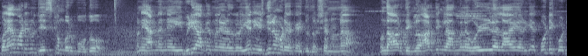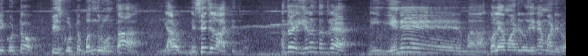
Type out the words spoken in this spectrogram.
ಕೊಲೆ ಮಾಡಿದ್ರು ಜಯಿಸ್ಕೊಂಬರ್ಬೋದು ಮೊನ್ನೆ ಯಾರು ನನ್ನ ಈ ವಿಡಿಯೋ ಹಾಕಿದ್ಮೇಲೆ ಹೇಳಿದ್ರು ಏನು ಎಷ್ಟು ದಿನ ಮಾಡಬೇಕಾಯ್ತು ದರ್ಶನನ್ನ? ಒಂದು ಆರು ತಿಂಗಳು ಆರು ತಿಂಗಳು ಆದಮೇಲೆ ಒಳ್ಳೆ ಲಾಯರ್ಗೆ ಕೋಟಿ ಕೋಟಿ ಕೊಟ್ಟು ಫೀಸ್ ಕೊಟ್ಟು ಬಂದರು ಅಂತ ಯಾರು ಮೆಸೇಜ್ ಎಲ್ಲ ಹಾಕಿದ್ರು. ಅಂದರೆ ಏನಂತಂದರೆ ನೀವು ಏನೇ ಕೊಲೆ ಮಾಡಿರೋ, ಏನೇ ಮಾಡಿರೋ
